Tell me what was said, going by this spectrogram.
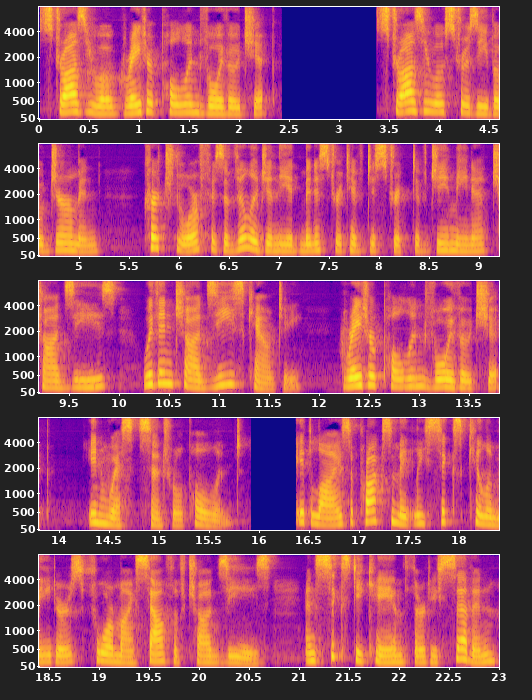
Stróżewo Greater Poland Voivodeship Stróżewo Stróżewo German Kirchdorf is a village in the administrative district of Gmina Chodzież, within Chodzież County, Greater Poland Voivodeship, in west-central Poland. It lies approximately 6 kilometres 4 mi south of Chodzież and 60 km 37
